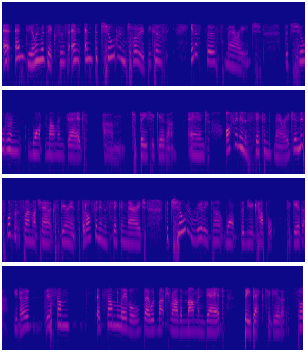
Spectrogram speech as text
and, and dealing with exes and and the children too, because in a first marriage, the children want mum and dad um, to be together. And often in a second marriage, and this wasn't so much our experience, but often in the second marriage, the children really don't want the new couple together. You know, there's some at some level they would much rather mum and dad be back together. So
